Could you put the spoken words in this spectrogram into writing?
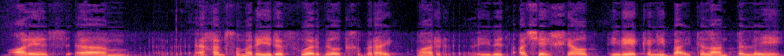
Marius, ehm um, ek gaan sommer hier 'n voorbeeld gebruik, maar jy weet as jy geld direk in die buiteland belê,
